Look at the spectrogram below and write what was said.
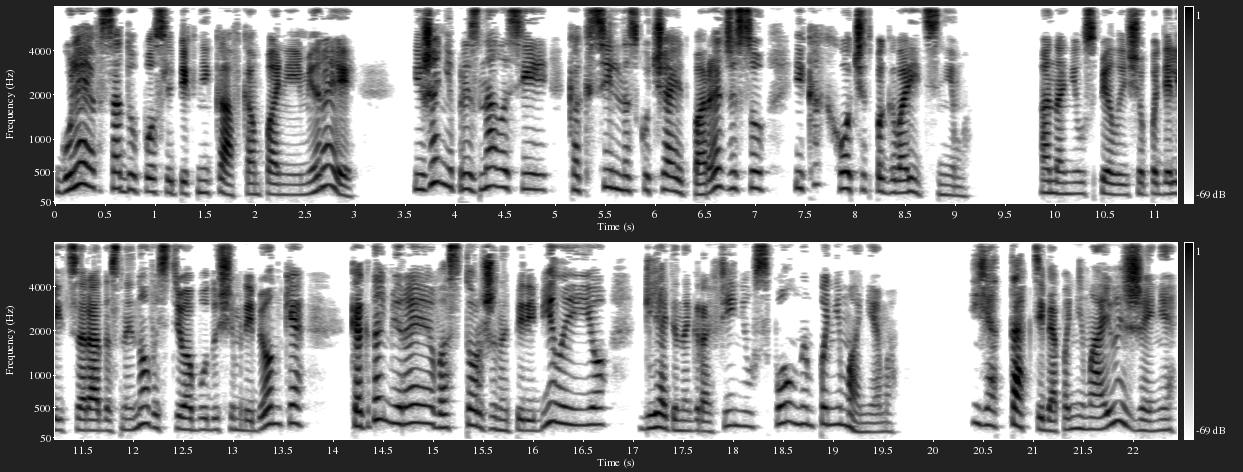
Гуляя в саду после пикника в компании Миреи, и Женя призналась ей, как сильно скучает по Реджису и как хочет поговорить с ним. Она не успела еще поделиться радостной новостью о будущем ребенке, когда Мирея восторженно перебила ее, глядя на графиню с полным пониманием. «Я так тебя понимаю, Женя.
